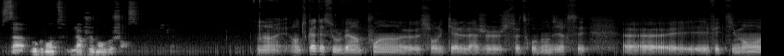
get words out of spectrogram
ça augmente largement vos chances. en tout cas, tu as soulevé un point sur lequel là, je, je souhaite rebondir, c'est effectivement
